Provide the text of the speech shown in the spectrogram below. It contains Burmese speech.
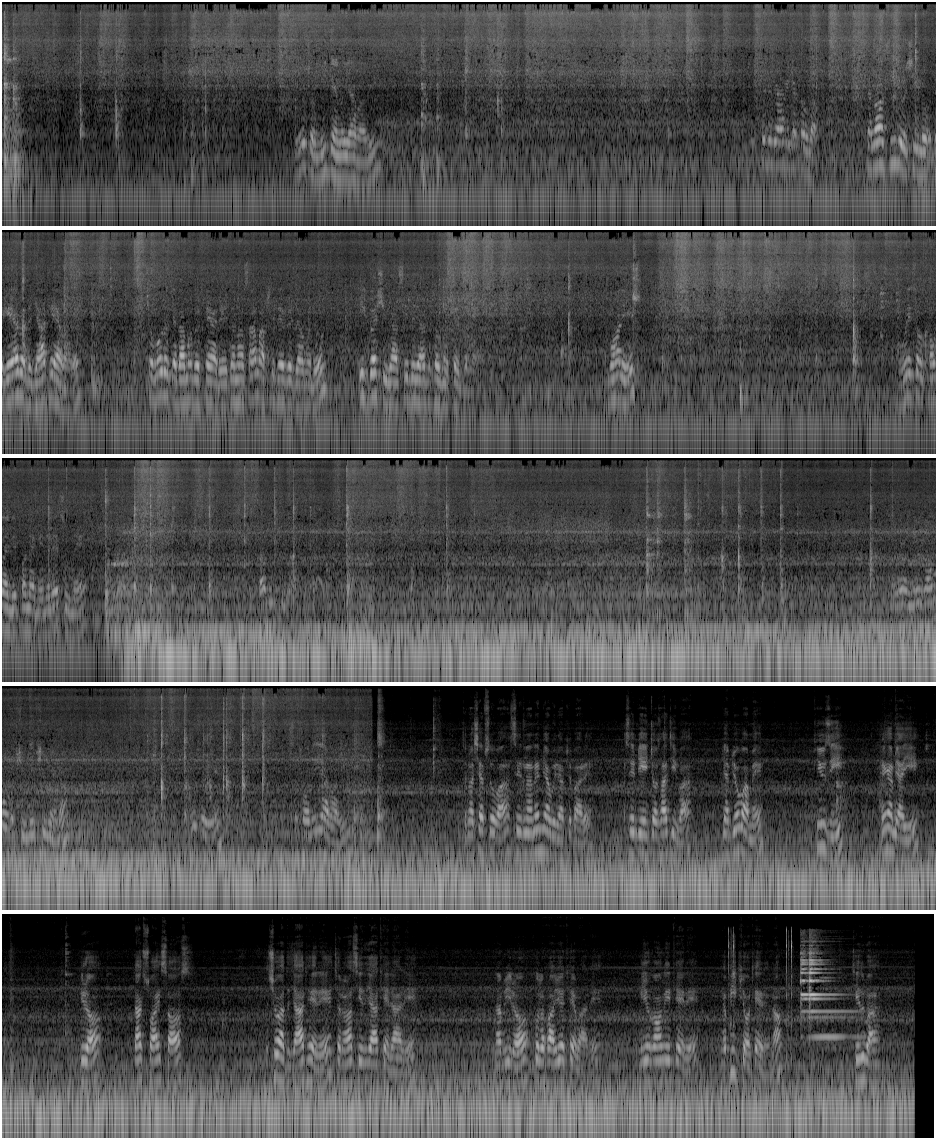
ဒီဆိုမီးတင်လို့ရပါပြီစစ်တရားလေးတစ်ထုပ်လောက်ကျွန်တော်စီးလို့ရှိလို့တကယ်ကတော့တရားထည့်ရပါတယ် ချုံမို့လို့ကြက်သားမို့လို့ထည့်ရတယ်ကျွန်တော်စားမှဖြစ်တဲ့အတွက်ကြောင့်မလို့ equal sugar စီးတရားတစ်ထုပ်နဲ့ထည့်တယ်ဘောလေးဝေးစုပ်ခေါင်းတိုင်းလေးဖွင့်လိုက်မယ်နည်းနည်းဆူမယ်သာမီးကြည့်ပါအဲ့တော့မြေကောင်းမို့အ ဖြူလေးဖြူမယ်နော်ဒီဆိုရင်စပေါ်လေးရပါပြီကျွန်တော် chef ဆိုပါစေတနာနဲ့မျှဝေတာဖြစ်ပါတယ်အစဉ်ပြေကြော်စားကြည့်ပါပြန်ပြောပါမယ် fuse လက်ငါမြာကြီးပြီးတော့ dark soy sauce တချို့ကတရားထည့်တယ်ကျွန်တော်ကစီတရားထည့်ထားတယ် နောက်ပြီးတော့ကိုလဖာရွက်ထည့်ပါတယ်မြေကောင်းလေးထည့်တယ်ငပိဖြော်ထည့်တယ်နော်ကျေးဇူးပါ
